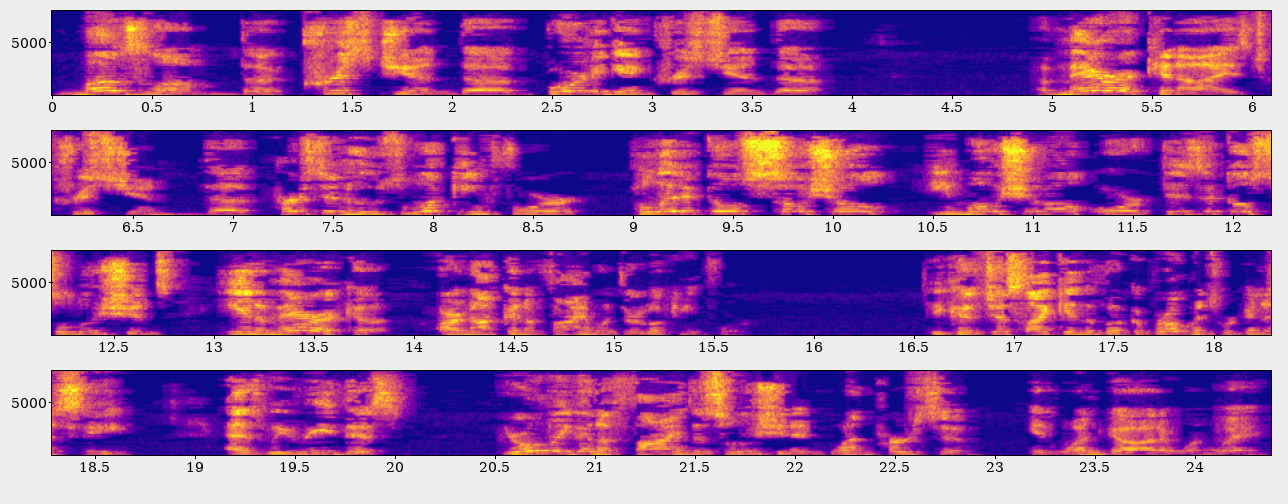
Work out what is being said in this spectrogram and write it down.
Muslim, the Christian, the born again Christian, the Americanized Christian, the person who's looking for political, social, emotional, or physical solutions in America are not going to find what they're looking for. Because just like in the book of Romans, we're going to see as we read this, you're only going to find the solution in one person, in one God, in one way,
